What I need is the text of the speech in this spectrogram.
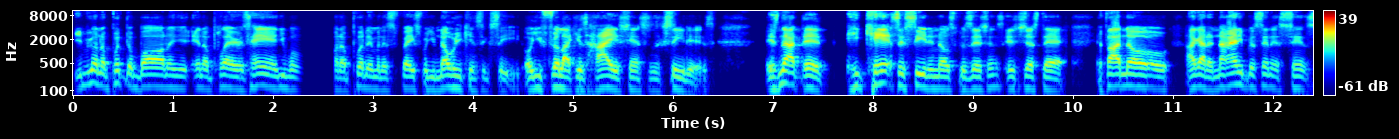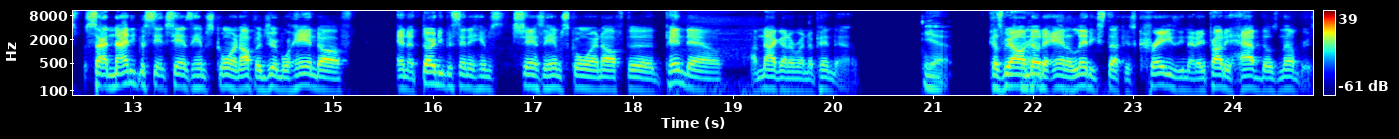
if you're gonna put the ball in, in a player's hand, you want to put him in a space where you know he can succeed, or you feel like his highest chance to succeed is. It's not that he can't succeed in those positions. It's just that if I know I got a 90% chance, 90% chance of him scoring off a dribble handoff and a 30% of him chance of him scoring off the pin down, I'm not gonna run the pin down. Yeah. Because we all right. know the analytics stuff is crazy now. They probably have those numbers.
